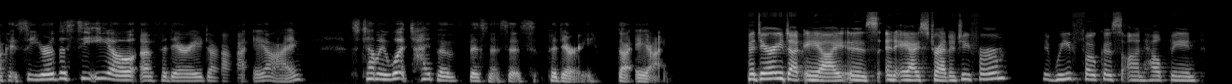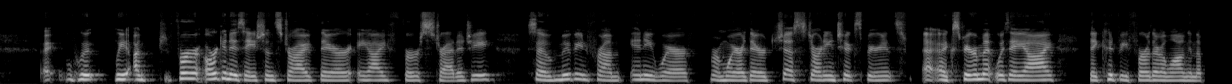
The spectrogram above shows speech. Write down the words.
okay, so you're the CEO of Fidere.ai. So tell me what type of business is Fidere.ai? Fidere.ai is an AI strategy firm. We focus on helping uh, we, we um, for organizations drive their AI first strategy so moving from anywhere from where they're just starting to experience uh, experiment with AI, they could be further along in the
